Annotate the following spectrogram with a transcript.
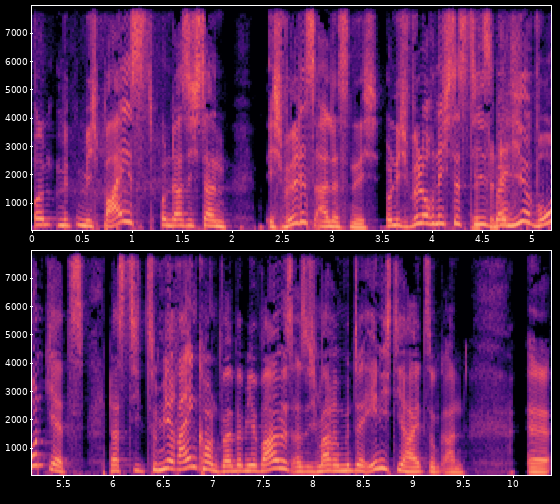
und mit mich beißt und dass ich dann, ich will das alles nicht. Und ich will auch nicht, dass die bei nicht? mir wohnt jetzt, dass die zu mir reinkommt, weil bei mir warm ist. Also ich mache im Winter eh nicht die Heizung an. Äh,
